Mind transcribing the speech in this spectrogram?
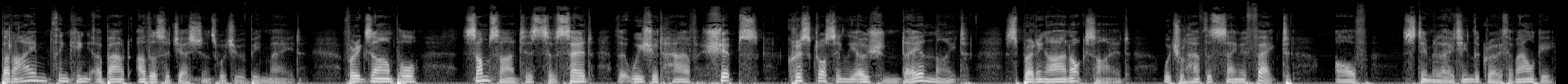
But I'm thinking about other suggestions which have been made. For example, some scientists have said that we should have ships crisscrossing the ocean day and night, spreading iron oxide, which will have the same effect of stimulating the growth of algae.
